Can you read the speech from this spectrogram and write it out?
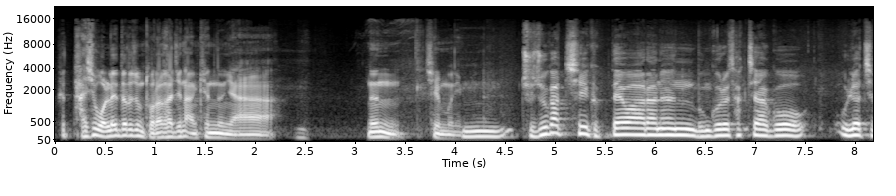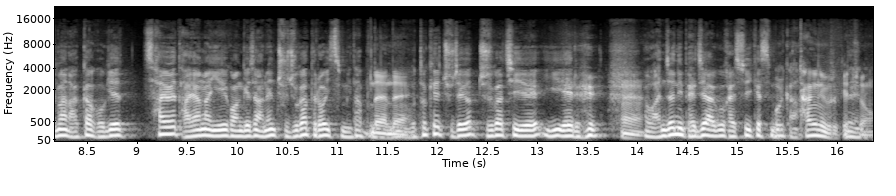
그 다시 원래대로 좀 돌아가지는 않겠느냐는 질문입니다. 음, 주주 가치 극대화라는 문구를 삭제하고 올렸지만 아까 거기에 사회 다양한 이해관계자 안에 주주가 들어 있습니다. 네네. 어떻게 주제 주주가치 이해- 이해를 네. 완전히 배제하고 갈수뭐 있겠습니까? 당연히 그렇겠죠. 네.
